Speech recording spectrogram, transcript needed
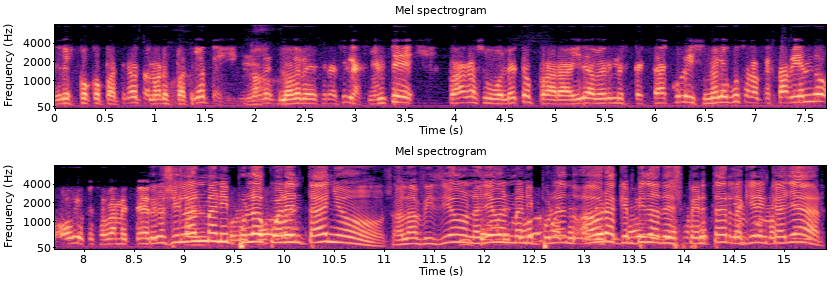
eres poco patriota, no eres patriota y no, no debe de ser así. La gente paga su boleto para ir a ver un espectáculo y si no le gusta lo que está viendo, obvio que se va a meter. Pero si la han manipulado los jugadores. 40 años a la afición, la llevan manipulando. Ahora que empieza a despertar, la quieren no callar.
